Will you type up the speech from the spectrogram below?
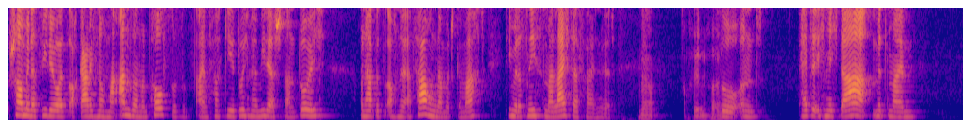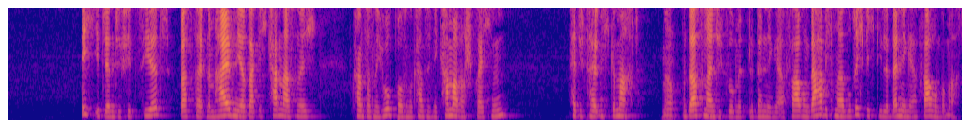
schaue mir das Video jetzt auch gar nicht nochmal an, sondern poste es jetzt einfach, gehe durch meinen Widerstand durch und habe jetzt auch eine Erfahrung damit gemacht, die mir das nächste Mal leichter fallen wird. Ja, auf jeden Fall. So, und hätte ich mich da mit meinem Ich identifiziert, was seit einem halben Jahr sagt, ich kann das nicht, du kannst das nicht hochposten, du kannst nicht in die Kamera sprechen, hätte ich es halt nicht gemacht. Ja. Und das meinte ich so mit lebendiger Erfahrung. Da habe ich mal so richtig die lebendige Erfahrung gemacht.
